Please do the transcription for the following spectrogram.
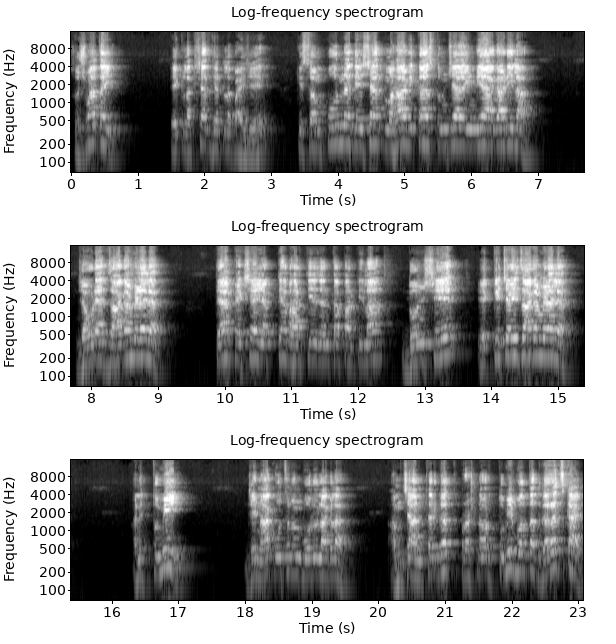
सुषमाताई एक लक्षात घेतलं पाहिजे की संपूर्ण देशात महाविकास तुमच्या इंडिया आघाडीला जेवढ्या जागा मिळाल्यात त्यापेक्षा एकट्या भारतीय जनता पार्टीला दोनशे एक्केचाळीस जागा मिळाल्यात आणि तुम्ही जे नाक उचलून बोलू लागलात आमच्या अंतर्गत प्रश्नावर तुम्ही बोलतात गरज काय?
